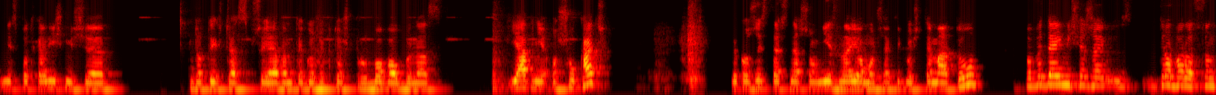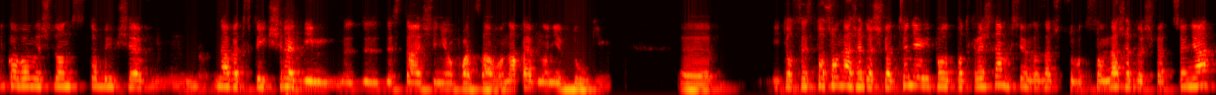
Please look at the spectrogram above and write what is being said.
nie spotkaliśmy się dotychczas z przejawem tego, że ktoś próbowałby nas jawnie oszukać, wykorzystać naszą nieznajomość jakiegoś tematu, bo wydaje mi się, że zdroworozsądkowo myśląc, to by się nawet w tej średnim dystansie nie opłacało, na pewno nie w długim. E, I to, to są nasze doświadczenia i podkreślam, chciałem zaznaczyć, bo to są nasze doświadczenia.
